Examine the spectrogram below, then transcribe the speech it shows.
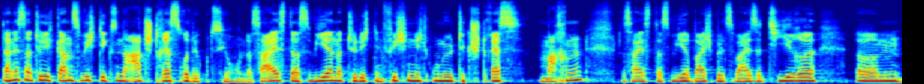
Dann ist natürlich ganz wichtig so eine Art Stressreduktion. Das heißt, dass wir natürlich den Fischen nicht unnötig Stress machen. Das heißt, dass wir beispielsweise Tiere ähm,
